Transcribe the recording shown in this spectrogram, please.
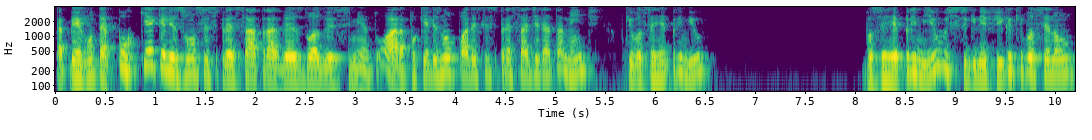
A pergunta é por que, que eles vão se expressar através do adoecimento? Ora, porque eles não podem se expressar diretamente, porque você reprimiu. Você reprimiu, isso significa que você não,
